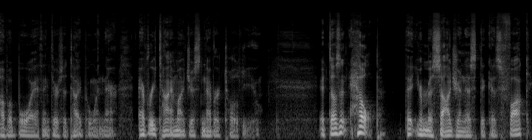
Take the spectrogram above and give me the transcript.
of a boy. I think there's a typo in there. Every time I just never told you. It doesn't help that you're misogynistic as fuck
